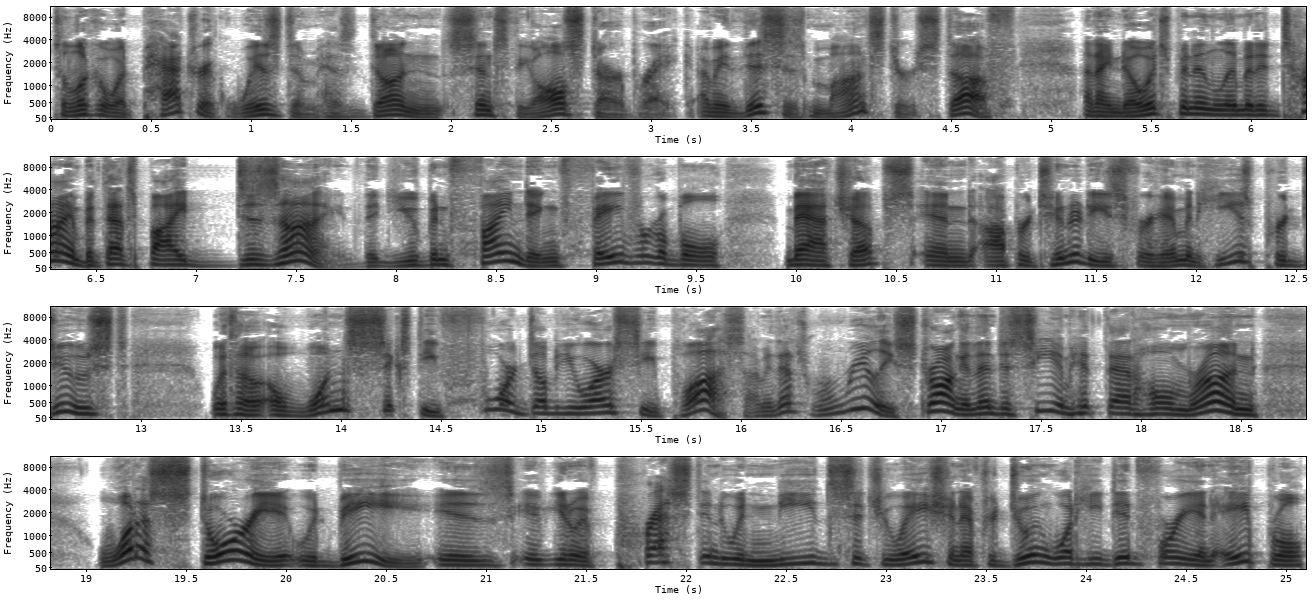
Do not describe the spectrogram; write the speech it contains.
to look at what Patrick Wisdom has done since the All Star break. I mean, this is monster stuff. And I know it's been in limited time, but that's by design that you've been finding favorable matchups and opportunities for him. And he has produced with a, a 164 WRC plus. I mean, that's really strong. And then to see him hit that home run what a story it would be is you know if pressed into a need situation after doing what he did for you in April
